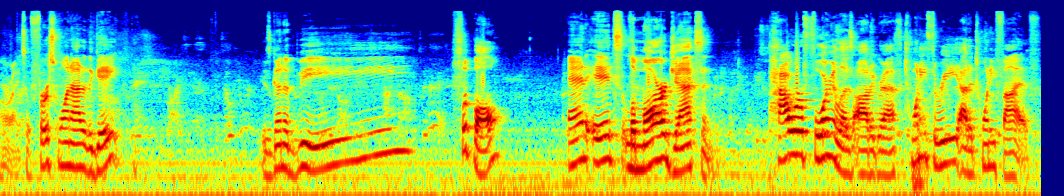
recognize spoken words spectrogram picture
All right, so first one out of the gate is going to be football, and it's Lamar Jackson. Power Formulas autograph, 23 out of 25.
